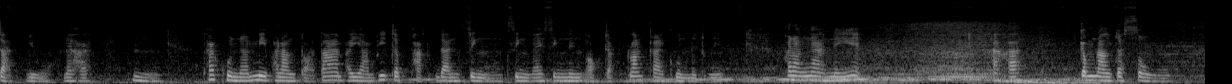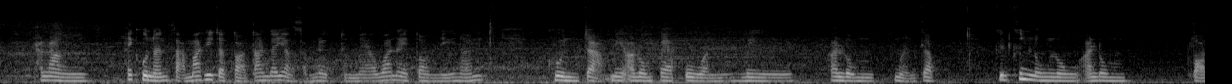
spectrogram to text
จัดอยู่นะคะ อืมถ้าคุณนั้นมีพลังต่อต้านพยายามที่จะผลักดันสิ่งสิ่งใดสิ่งหนึ่งออกจากร่างกายคุณในตรงนี้ พลังงานนี้นะคะกำลังจะส่งพลัง ให้คุณนั้นสามารถที่จะต่อต้านได้อย่างสำเร็จถึงแม้ว่าในตอนนี้นั้น คุณจะมีอารมณ์แปรปรวน มีอารมณ์เหมือนกับขึ้นขึ้นลงลงอารมณ์ต่อ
